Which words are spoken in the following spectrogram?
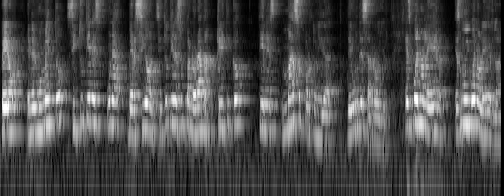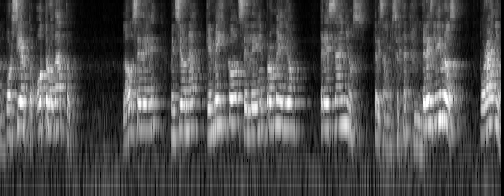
Pero en el momento, si tú tienes una versión, si tú tienes un panorama crítico, tienes más oportunidad de un desarrollo. Es bueno leer, es muy bueno leer. Por cierto, otro dato. La OCDE menciona que en México se lee en promedio tres años, tres años, tres libros por año.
